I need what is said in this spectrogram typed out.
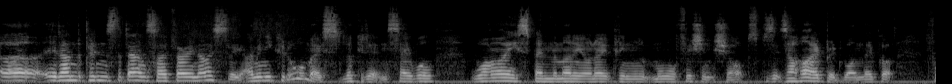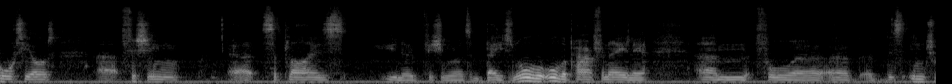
Uh, it underpins the downside very nicely. I mean, you could almost look at it and say, well, why spend the money on opening more fishing shops? Because it's a hybrid one. They've got forty odd uh, fishing uh, supplies, you know, fishing rods and bait and all all the paraphernalia um, for uh, uh, this. Int-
